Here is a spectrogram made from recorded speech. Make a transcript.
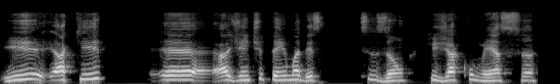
E aqui é, a gente tem uma decisão que já começa,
